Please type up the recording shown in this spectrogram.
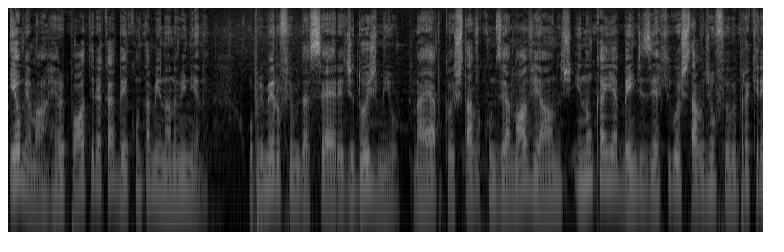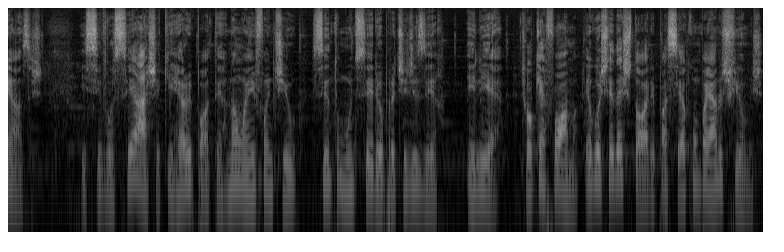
eu me amarro em Harry Potter e acabei contaminando a menina. O primeiro filme da série é de 2000. Na época eu estava com 19 anos e nunca ia bem dizer que gostava de um filme para crianças. E se você acha que Harry Potter não é infantil, sinto muito ser eu para te dizer, ele é. De qualquer forma, eu gostei da história e passei a acompanhar os filmes.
